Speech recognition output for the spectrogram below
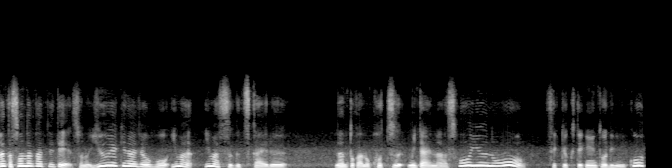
なんかそんな感じでその有益な情報今今すぐ使えるなんとかのコツみたいなそういうのを積極的に取りに行こうっ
